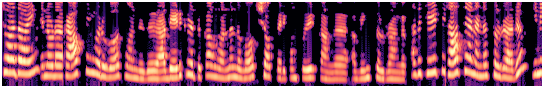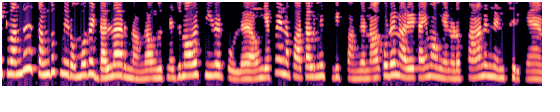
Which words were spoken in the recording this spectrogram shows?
சுவாதாயின் என்னோட கிராஃப்டிங் ஒரு ஒர்க் வந்தது. அதை எடுக்கிறதுக்கு அவங்க வந்து அந்த ஒர்க் ஷாப் வரைக்கும் போயிருக்காங்க. அப்படின்னு சொல்றாங்க. அதை கேட்டு சாசியான் என்ன சொல்றாரு? இன்னைக்கு வந்து சங்குக்மி ரொம்பவே டல்லா இருந்தாங்க. அவங்களுக்கு நிஜமாவே ஃபீவர் போல. அவங்க எப்ப என்ன பார்த்தாலுமே சிரிப்பாங்க. நான் கூட நிறைய டைம் அவங்க என்னோட ஃபேன் நினைச்சிருக்கேன்.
